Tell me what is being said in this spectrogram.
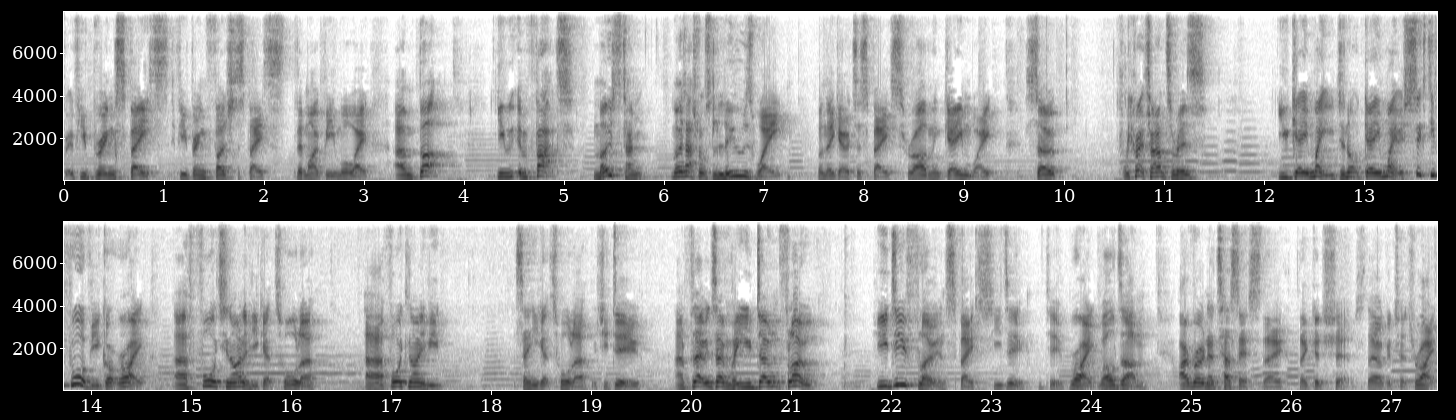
if you bring space, if you bring fudge to space, there might be more weight. Um, but you, in fact, most time, most astronauts lose weight when they go to space rather than gain weight. So the correct answer is you gain weight. You do not gain weight. 64 of you got right. Uh, 49 of you get taller. Uh, 49 of you saying you get taller, which you do. And floating 7, but you don't float. You do float in space. You do. You do. Right, well done. I wrote in a test yesterday. They're good ships. They are good ships. Right.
